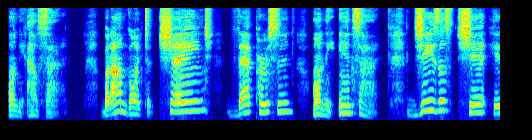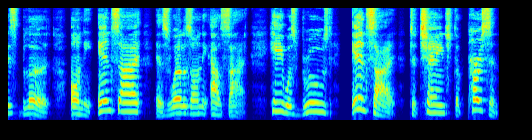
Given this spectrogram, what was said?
on the outside, but I'm going to change that person on the inside. Jesus shed his blood on the inside as well as on the outside. He was bruised inside to change the person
